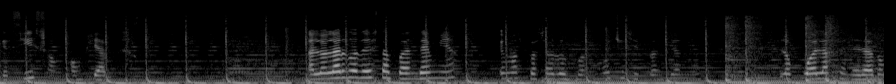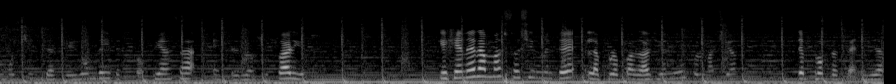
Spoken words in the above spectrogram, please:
que sí son confiables. A lo largo de esta pandemia, hemos pasado por muchas situaciones, lo cual ha generado mucha incertidumbre y desconfianza entre los usuarios, que genera más fácilmente la propagación de información de poca calidad.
